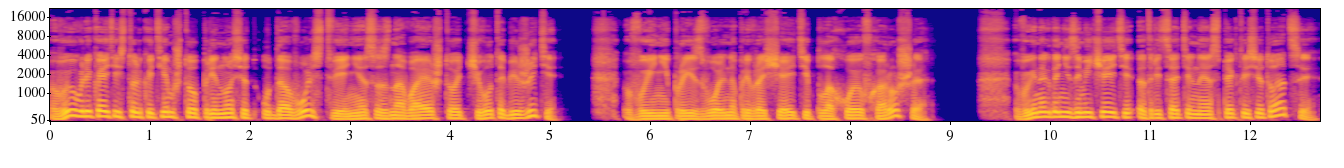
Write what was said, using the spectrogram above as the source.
Вы увлекаетесь только тем, что приносит удовольствие, не осознавая, что от чего-то бежите? Вы непроизвольно превращаете плохое в хорошее? Вы иногда не замечаете отрицательные аспекты ситуации?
